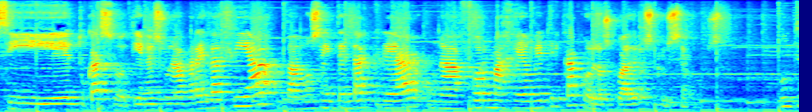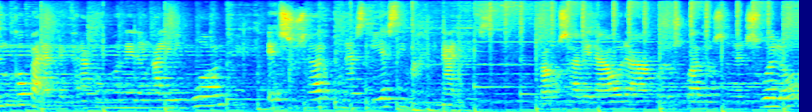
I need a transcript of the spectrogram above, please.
Si en tu caso tienes una pared vacía, vamos a intentar crear una forma geométrica con los cuadros que usemos. Un truco para empezar a componer el gallery wall es usar unas guías imaginarias. Vamos a ver ahora con los cuadros en el suelo,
